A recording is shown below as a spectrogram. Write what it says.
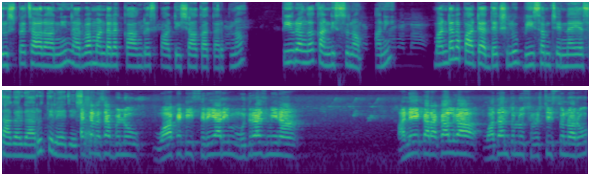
దుష్ప్రచారాన్ని నర్వ మండల కాంగ్రెస్ పార్టీ శాఖ తరపున తీవ్రంగా ఖండిస్తున్నాం అని మండల పార్టీ అధ్యక్షులు బీసం చెన్నయ్య సాగర్ గారు తెలియజేశారు. శాసనసభ్యులు వాకటి శ్రీయారి ముదిరాజ్ మీన అనేక రకాలుగా వదంతులు సృష్టిస్తున్నారు.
